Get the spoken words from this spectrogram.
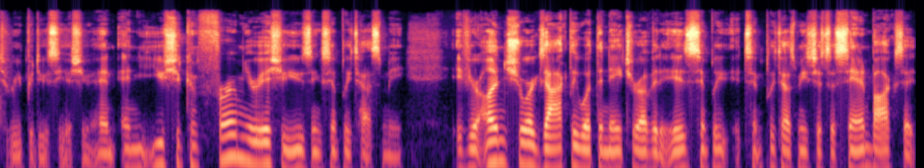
to reproduce the issue. And, and you should confirm your issue using Simply Test Me. If you're unsure exactly what the nature of it is, Simply, Simply Test Me is just a sandbox that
